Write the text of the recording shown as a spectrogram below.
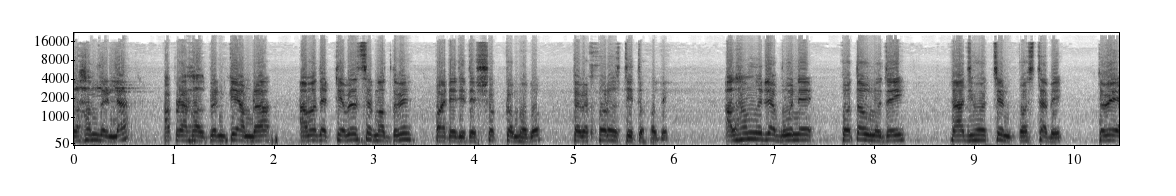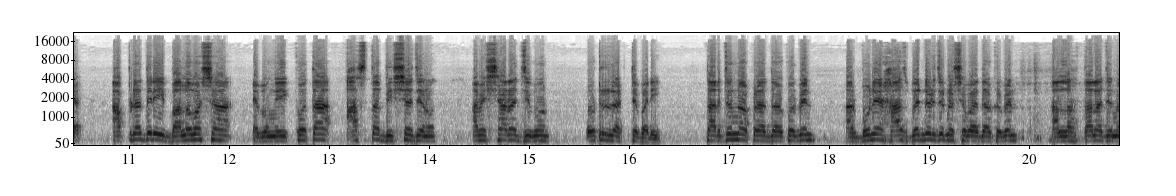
আলহামদুলিল্লাহ, আপনার হাজবেন্ডকে আমরা আমাদের ট্রাভেলসের মাধ্যমে পাঠিয়ে দিতে সক্ষম হব, তবে খরচ দিতে হবে। আলহামদুলিল্লাহ বোনে কথা অনুযায়ী রাজি হচ্ছেন প্রস্তাবে তবে আপনাদের এই ভালোবাসা এবং এই কথা, আস্থা, বিশ্বাস যেন আমি সারা জীবন অটুট রাখতে পারি। তার জন্য আপনারা দয়া করবেন, আর বোনের হাজবেন্ডের জন্য সবাই দয়া করবেন, আল্লাহ তালা যেন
